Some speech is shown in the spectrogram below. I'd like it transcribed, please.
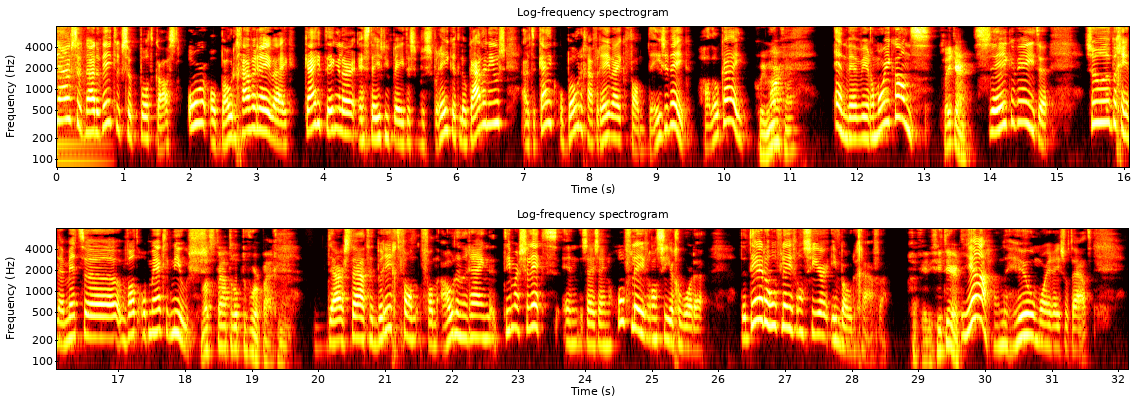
luistert naar de wekelijkse podcast Oor op Bodegraven Reewijk. Kai Tengeler en Stephanie Peters bespreken het lokale nieuws uit de Kijk op Bodegraven Reewijk van deze week. Hallo Kai. Goedemorgen. En we hebben weer een mooie kans. Zeker. Zeker weten. Zullen we beginnen met uh, wat opmerkelijk nieuws? Wat staat er op de voorpagina? Daar staat het bericht van Van Oudenrijn Timmer Select en zij zijn hofleverancier geworden. De derde hofleverancier in Bodegraven. Gefeliciteerd. Ja, een heel mooi resultaat.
